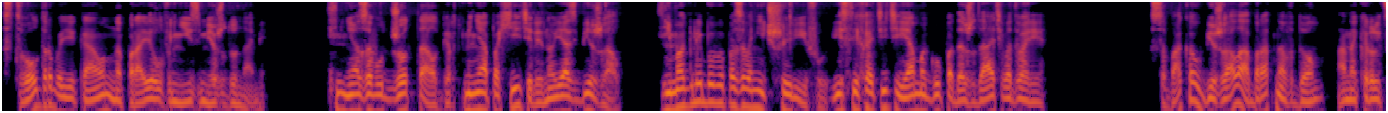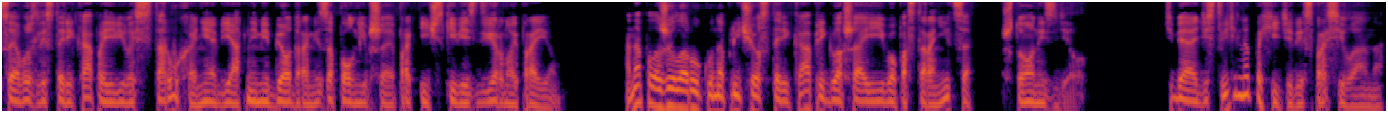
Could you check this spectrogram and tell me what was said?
Ствол дробовика он направил вниз между нами. «Меня зовут Джо Талберт, меня похитили, но я сбежал. Не могли бы вы позвонить шерифу? Если хотите, я могу подождать во дворе». Собака убежала обратно в дом, а на крыльце возле старика появилась старуха, необъятными бедрами, заполнившая практически весь дверной проем. Она положила руку на плечо старика, приглашая его посторониться, что он и сделал. «Тебя действительно похитили?» — спросила она.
